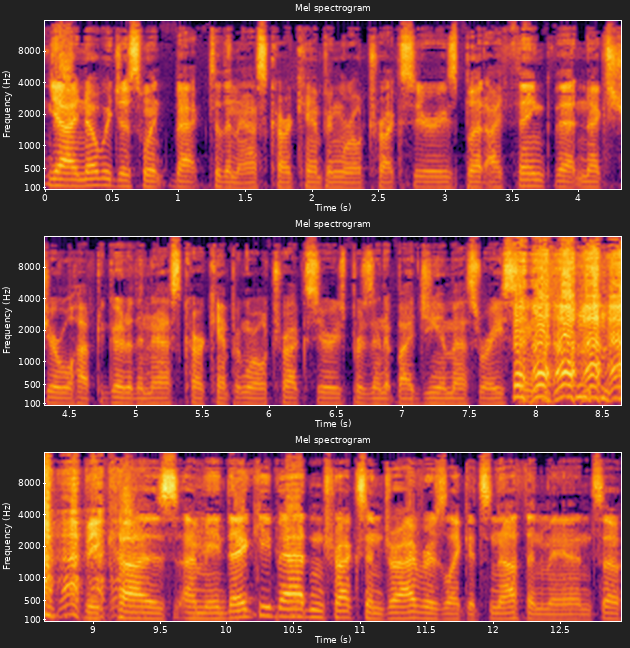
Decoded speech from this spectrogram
Yeah, I know we just went back to the NASCAR Camping World Truck Series, but I think that next year we'll have to go to the NASCAR Camping World Truck Series presented by GMS Racing because I mean they keep adding trucks and drivers like it's nothing, man. So,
